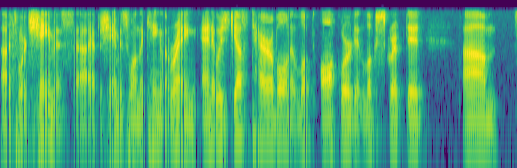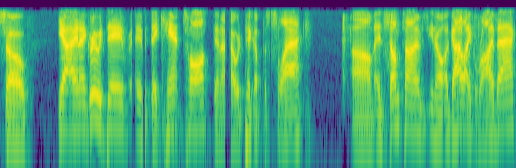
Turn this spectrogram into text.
uh, towards Sheamus uh, after Sheamus won the King of the Ring, and it was just terrible and it looked awkward. It looked scripted. Um, so yeah, and I agree with Dave. If they can't talk, then I would pick up the slack. Um, and sometimes, you know, a guy like Ryback,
